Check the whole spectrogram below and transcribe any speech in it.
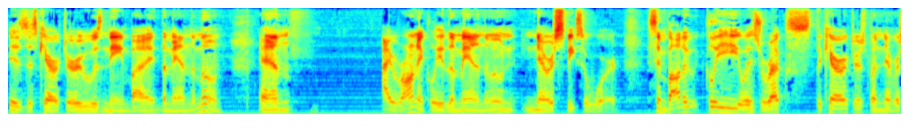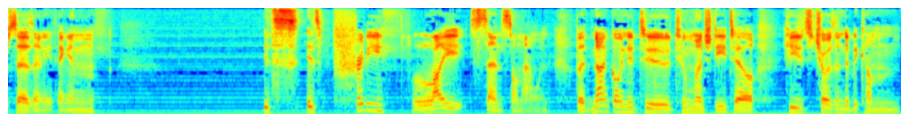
is this character who was named by the man in the moon. And ironically, the man in the moon never speaks a word. Symbolically, he always directs the characters but never says anything. And it's it's pretty light sensed on that one. But not going into too much detail, he's chosen to become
